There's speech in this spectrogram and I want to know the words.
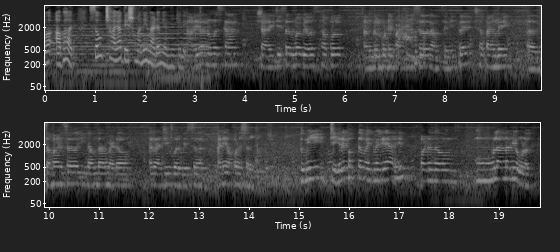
व आभार सौ छाया देशमाने मॅडम यांनी केले. नमस्कार. शाळेचे सर्व व्यवस्थापक अंकलकोटे पाटील सर आमचे मित्र चांगले Chavan sir Inamdar madam Rajiv Barve sir आणि आपण सर्व. तुम्ही चेहरे फक्त वेगवेगळे आहेत पण मुलांना मी ओळखते.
